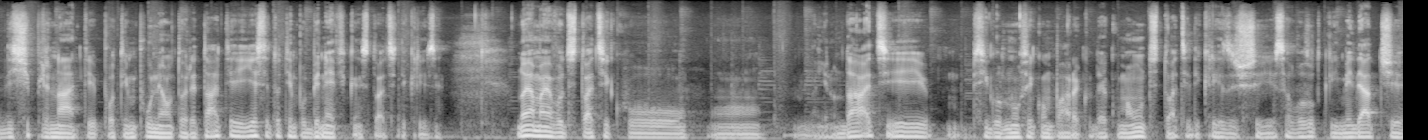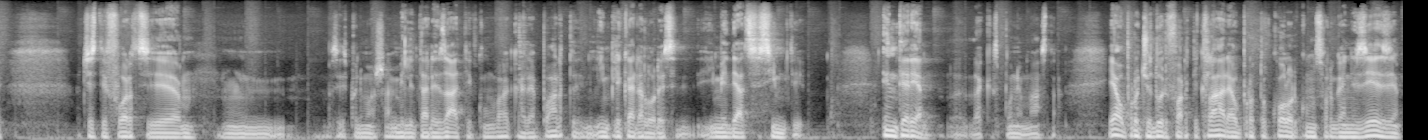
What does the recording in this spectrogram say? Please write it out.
disciplinate, pot impune autoritate, este tot timpul benefic în situații de crize. Noi am mai avut situații cu uh, inundații, sigur nu se compară cu de acum multe situații de criză și s-a văzut că imediat ce aceste forțe, um, să spunem așa, militarizate cumva, care apoartă, implicarea lor este imediat se simte în teren, dacă spunem asta. Ei au proceduri foarte clare, au protocoluri cum să organizeze,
